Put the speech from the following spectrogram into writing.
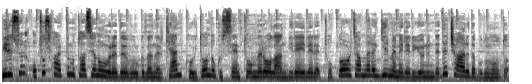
Virüsün 30 farklı mutasyona uğradığı vurgulanırken COVID-19 semptomları olan bireylere toplu ortamlara girmemeleri yönünde de çağrıda bulunuldu.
